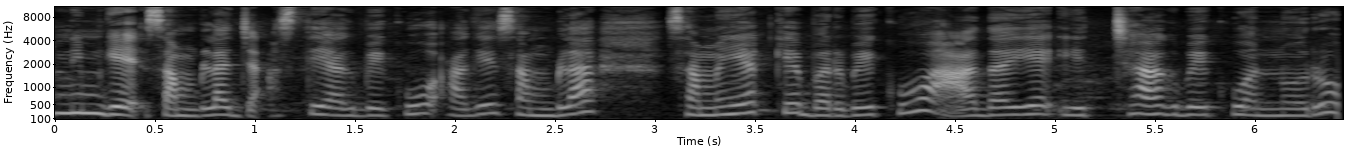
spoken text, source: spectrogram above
ನಿಮಗೆ ಸಂಬಳ ಜಾಸ್ತಿ ಆಗಬೇಕು, ಹಾಗೆ ಸಂಬಳ ಸಮಯಕ್ಕೆ ಬರಬೇಕು, ಆದಾಯ ಹೆಚ್ಚಾಗಬೇಕು ಅನ್ನೋರು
